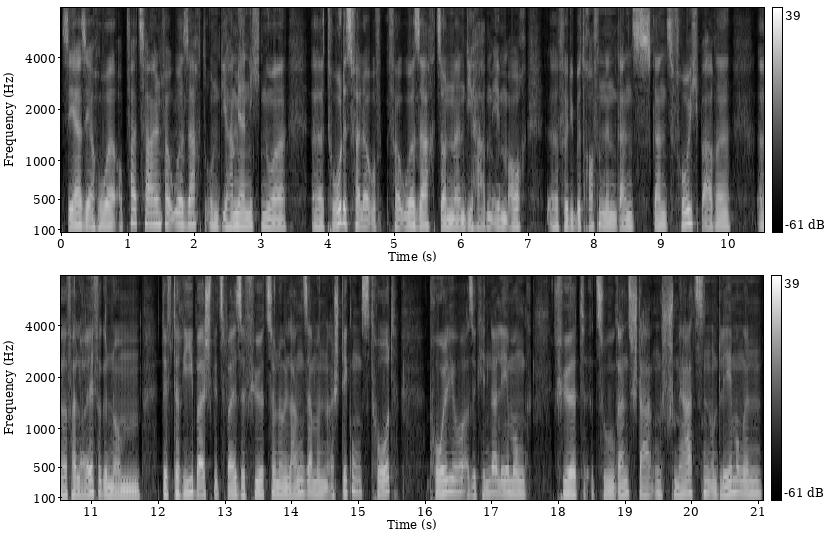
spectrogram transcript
sehr, sehr hohe Opferzahlen verursacht und die haben ja nicht nur äh, Todesfälle verursacht, sondern die haben eben auch äh, für die Betroffenen ganz, ganz furchtbare äh, Verläufe genommen. Diphtherie beispielsweise führt zu einem langsamen Erstickungstod. Polio, also Kinderlähmung, führt zu ganz starken Schmerzen und Lähmungen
